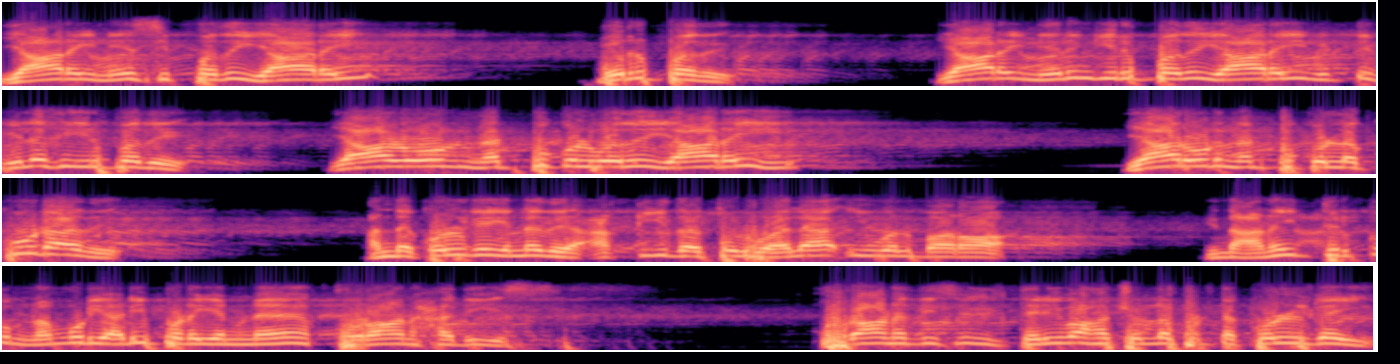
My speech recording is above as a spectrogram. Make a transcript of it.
யாரை நேசிப்பது யாரை வெறுப்பது? யாரை நெருங்கி இருப்பது யாரை விட்டு விலகி இருப்பது யாரோடு நட்பு கொள்வது யாரை யாரோடு நட்பு கொள்ளக்கூடாது. அந்த கொள்கை என்னது? அகீதத்துல் வலாஇ வல் பரா. இந்த அனைத்திற்கும் நம்முடைய அடிப்படை என்ன? குரான் ஹதீஸ். குரான் ஹதீஸில் தெளிவாக சொல்லப்பட்ட கொள்கை.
